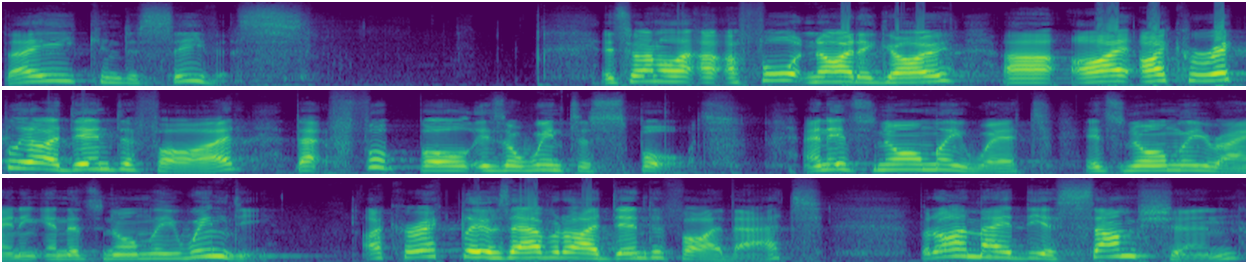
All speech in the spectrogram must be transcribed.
they can deceive us. It's kind of like a fortnight ago, uh, I, I correctly identified that football is a winter sport. And it's normally wet, it's normally raining, and it's normally windy. I correctly was able to identify that, but I made the assumption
